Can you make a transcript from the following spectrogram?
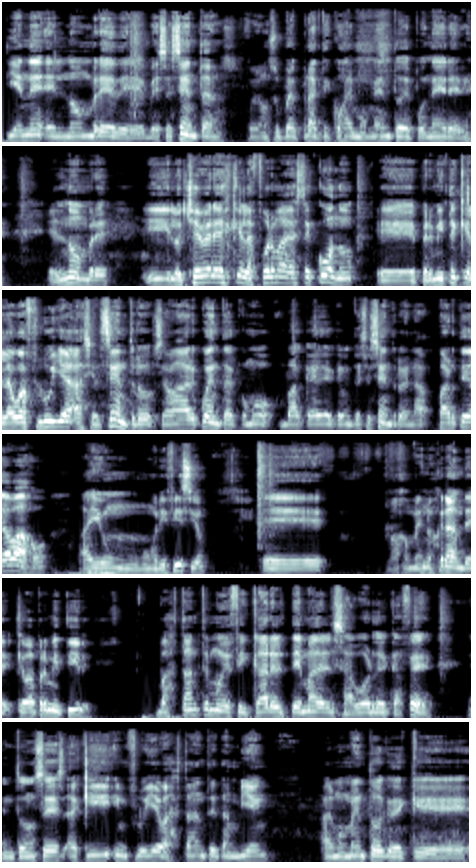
tiene el nombre de B60. Fueron súper prácticos al momento de poner el, nombre. Y lo chévere es que la forma de este cono eh, permite que el agua fluya hacia el centro. Se van a dar cuenta cómo va a caer directamente el centro. En la parte de abajo hay un, un orificio eh, más o menos grande que va a permitir bastante modificar el tema del sabor del café. Entonces aquí influye bastante también al momento de que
